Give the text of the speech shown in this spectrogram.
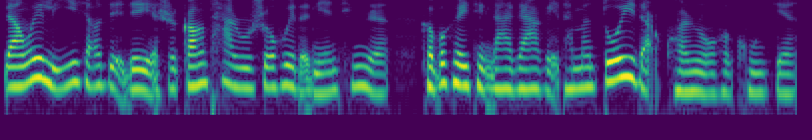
两位礼仪小姐姐也是刚踏入社会的年轻人，可不可以请大家给他们多一点宽容和空间？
